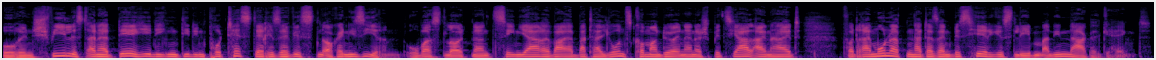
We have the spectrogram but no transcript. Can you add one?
Orin Schwiel ist einer derjenigen, die den Protest der Reservisten organisieren organisieren. Oberstleutnant, zehn Jahre war er Bataillonskommandeur in einer Spezialeinheit. Vor drei Monaten hat er sein bisheriges Leben an den Nagel gehängt.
